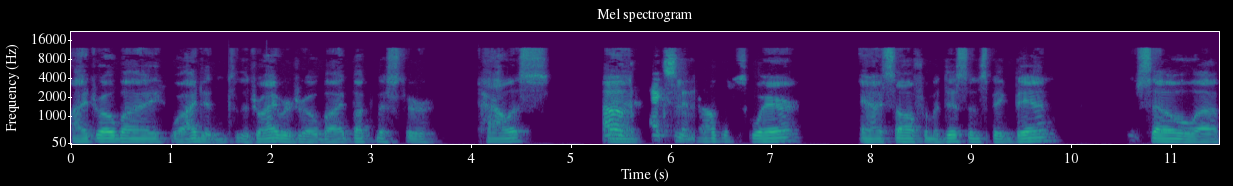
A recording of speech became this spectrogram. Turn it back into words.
I drove by. Well, I didn't. The driver drove by Buckminster Palace. Oh, excellent! Square, and I saw from a distance Big Ben. So uh,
